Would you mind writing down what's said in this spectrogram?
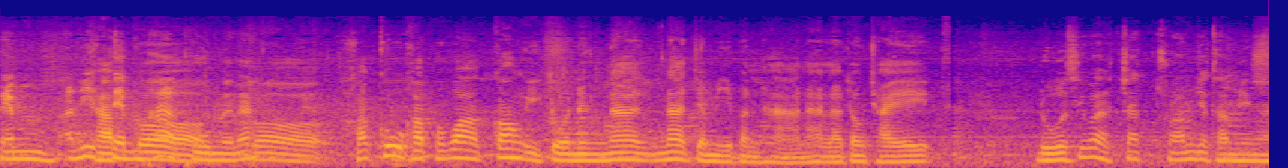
เต็ม อันนี้ครับเต็มก็ภาคภูมิเลยนะ ก็สักครู่ครับเพราะว่ากล้องอีกตัวหนึ่งน่าน่าจะมีปัญหานะฮะเราต้องใช้ดูสิว่าจัดทรัมป์จะทำยังไง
